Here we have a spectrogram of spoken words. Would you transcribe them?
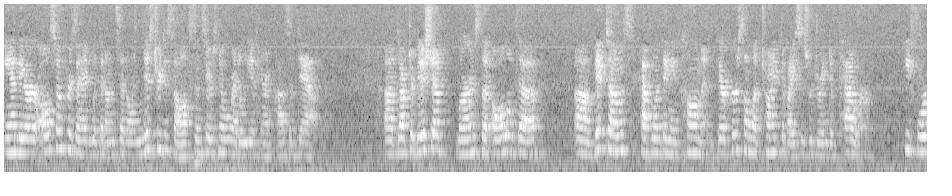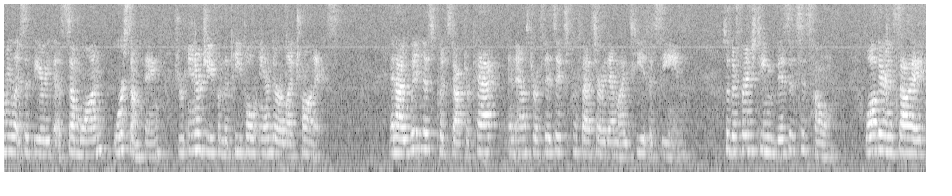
and they are also presented with an unsettling mystery to solve since there's no readily apparent cause of death. Uh, Dr. Bishop learns that all of the uh, victims have one thing in common their personal electronic devices were drained of power. He formulates a theory that someone or something drew energy from the people and their electronics. An eyewitness puts Dr. Peck, an astrophysics professor at MIT, at the scene. So the Fringe team visits his home. While they're inside,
